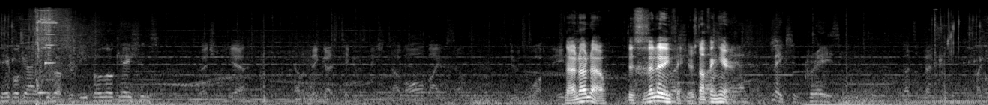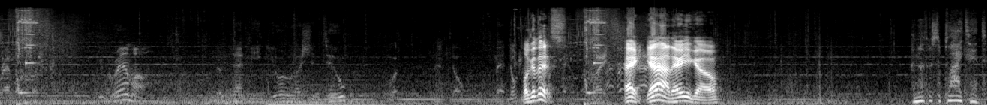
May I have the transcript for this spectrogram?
Sable guys give up the depot locations? Eventually, yeah. Now the big guy's taking the stations out all by himself. Dudes walking A-bomb. No, no, no. This isn't anything. There's nothing here. Man, makes him crazy. That's offensive. My grandma's Russian. Your grandma. Doesn't that mean you're Russian too? What? No. Man, don't Look at this. Hey, yeah, there you go. Another supply tent.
